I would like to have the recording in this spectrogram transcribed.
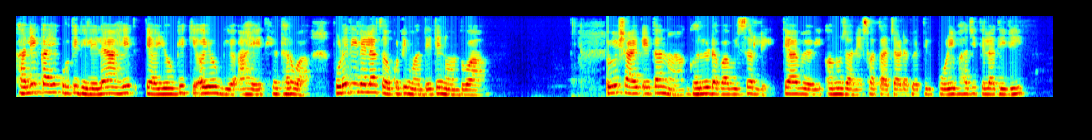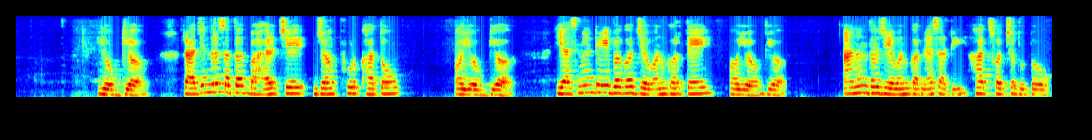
खाली काही कृती दिलेल्या आहेत त्या योग्य की अयोग्य आहेत हे ठरवा. पुढे दिलेल्या चौकटीमध्ये ते नोंदवा. पूर्वी शाळेत येताना घरी डबा विसरले त्यावेळी अनुजाने स्वतःच्या डब्यातील पोळी भाजी तिला दिली. योग्य. राजेंद्र सतत बाहेरचे जंक फूड खातो. अयोग्य. यास्मिन टीव्ही बघत जेवण करते. अयोग्य. आनंद जेवण करण्यासाठी हात स्वच्छ धुतो.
